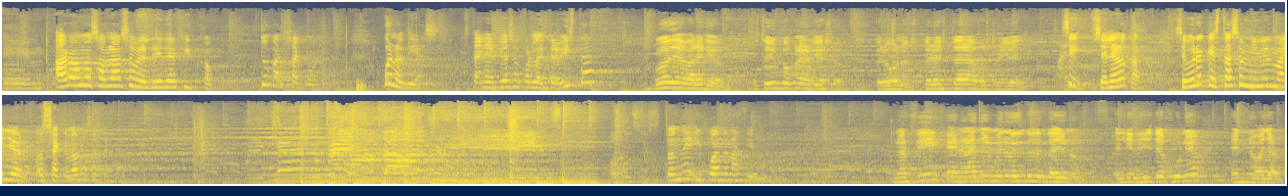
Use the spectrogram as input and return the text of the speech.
Eh, ahora vamos a hablar sobre el rey del hip hop, Tupac Shakur. Buenos días. ¿Está nervioso por la entrevista? Buenos días, Valerio. Estoy un poco nervioso, pero bueno, espero estar a vuestro nivel. Sí, se le nota. Seguro que estás a un nivel mayor, o sea que vamos a empezar. ¿Dónde y cuándo nació? Nací en el año 1971, el 17 de junio, en Nueva York.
